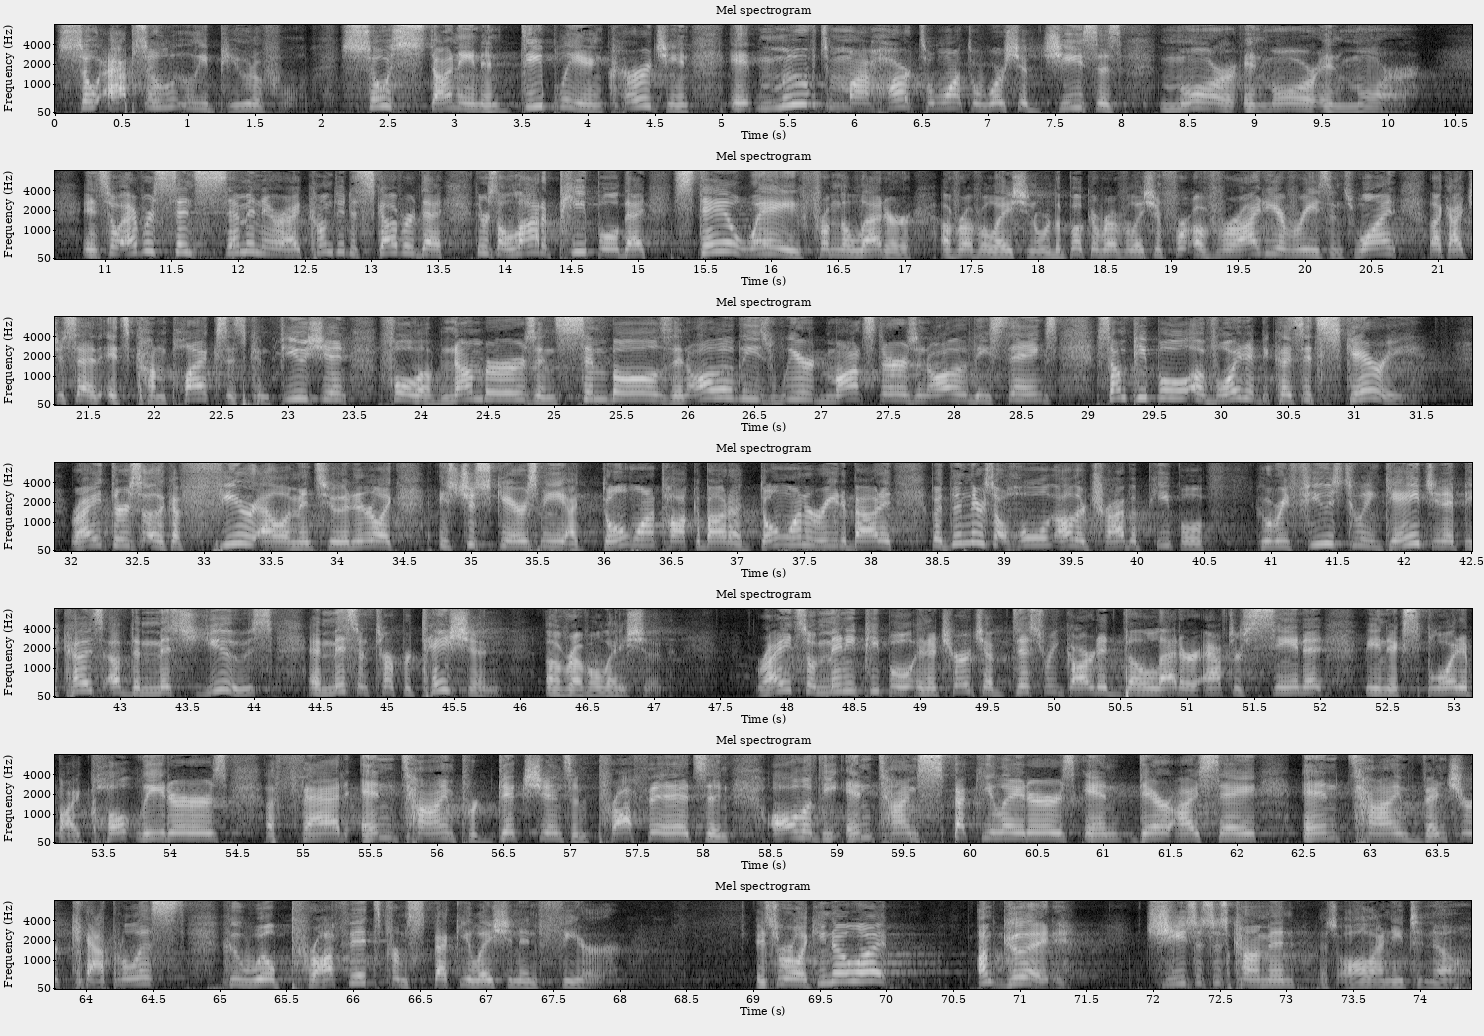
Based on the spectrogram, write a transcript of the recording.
so absolutely beautiful so stunning and deeply encouraging, it moved my heart to want to worship Jesus more and more and more. And so, ever since seminary, I come to discover that there's a lot of people that stay away from the letter of Revelation or the book of Revelation for a variety of reasons. One, like I just said, it's complex, it's confusion, full of numbers and symbols and all of these weird monsters and all of these things. Some people avoid it because it's scary right? There's like a fear element to it. And they're like, it just scares me. I don't want to talk about it. I don't want to read about it. But then there's a whole other tribe of people who refuse to engage in it because of the misuse and misinterpretation of Revelation right? So many people in the church have disregarded the letter after seeing it being exploited by cult leaders, a fad end time predictions and prophets, and all of the end time speculators, and dare I say, end time venture capitalists who will profit from speculation and fear. And so we're like, you know what? I'm good. Jesus is coming. That's all I need to know.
